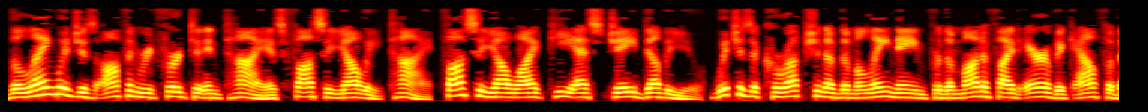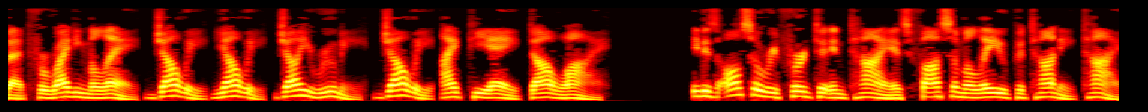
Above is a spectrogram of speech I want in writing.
the language is often referred to in Thai as Phasa Yawi Thai, Phasa Yawai PSJW, which is a corruption of the Malay name for the modified Arabic alphabet for writing Malay, Jawi, Yawi, Jai Rumi, Jawi, IPA, Da. It is also referred to in Thai as Phasa Malayu Patani Thai,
